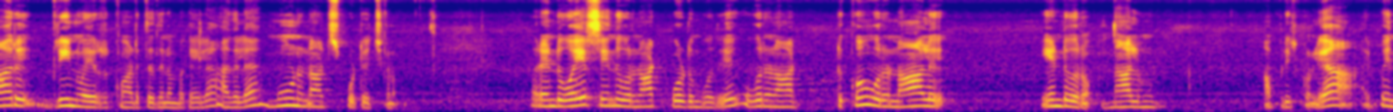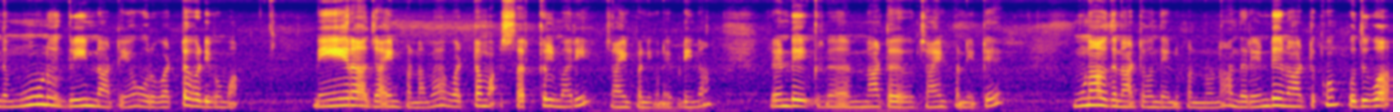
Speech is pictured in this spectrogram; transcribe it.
ஆறு க்ரீன் ஒயர் இருக்கும் அடுத்தது நம்ம கையில். அதில் மூணு நாட்ஸ் போட்டு வச்சுக்கணும். ரெண்டு ஒயர் சேர்ந்து ஒரு நாட் போடும்போது ஒவ்வொரு நாட்டுக்கும் ஒரு நாலு எண்டு வரும். நாலு அப்படி இருக்கும் இல்லையா? இப்போ இந்த மூணு க்ரீன் நாட்டையும் ஒரு வட்ட வடிவமாக நேராக ஜாயின் பண்ணாமல் வட்டமாக சர்க்கிள் மாதிரி ஜாயின் பண்ணிக்கணும். எப்படின்னா ரெண்டு நாட்டை ஜாயின் பண்ணிவிட்டு மூணாவது நாட்டை வந்து என்ன பண்ணணுன்னா அந்த ரெண்டு நாட்டுக்கும் பொதுவாக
